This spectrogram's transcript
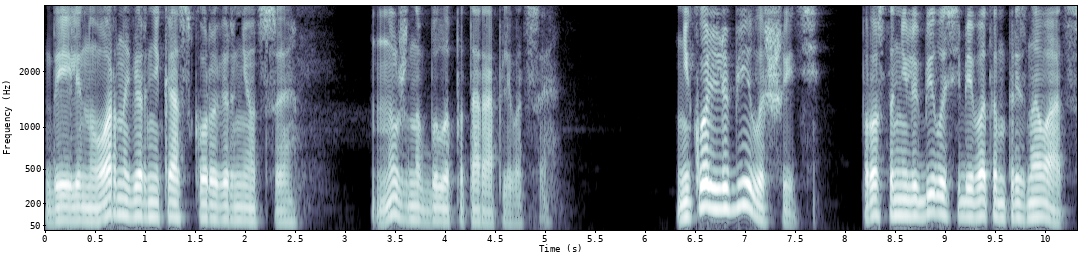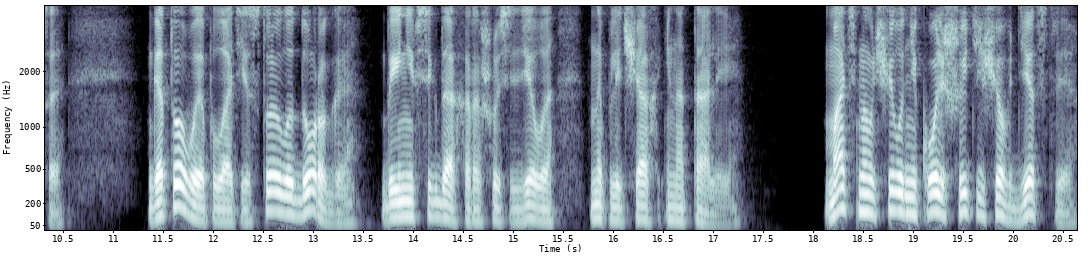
Да и Ленуар наверняка скоро вернется. Нужно было поторапливаться. Николь любила шить, просто не любила себе в этом признаваться — Готовое платье стоило дорого, да и не всегда хорошо сидело на плечах и на талии. Мать научила Николь шить еще в детстве.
